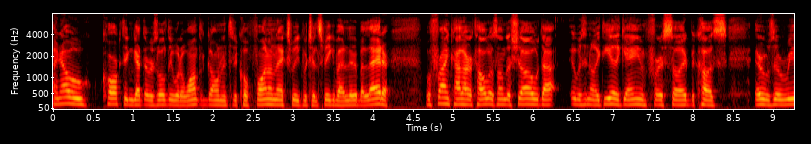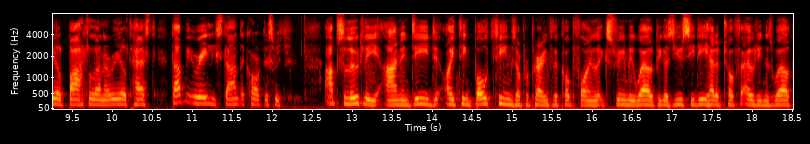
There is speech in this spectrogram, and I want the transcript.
I know Cork didn't get the result they would have wanted going into the cup final next week, which I'll speak about a little bit later. But Frank Kelleher told us on the show that it was an ideal game for his side because it was a real battle and a real test. That be really stand to Cork this week. Absolutely, and indeed, I think both teams are preparing for the cup final extremely well because UCD had a tough outing as well,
